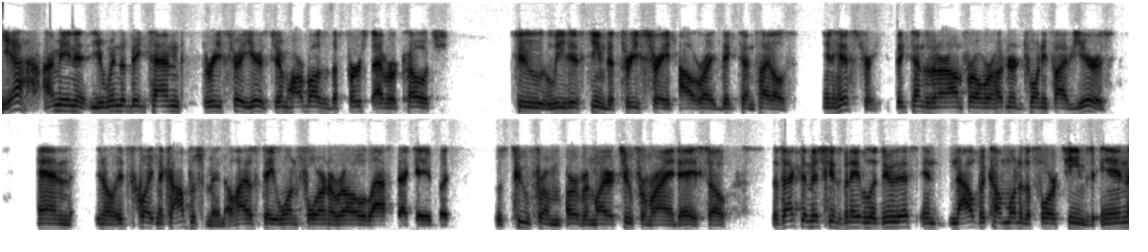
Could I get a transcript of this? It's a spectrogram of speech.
Yeah, I mean, you win the Big Ten three straight years. Jim Harbaugh is the first ever coach to lead his team to three straight outright Big Ten titles in history. Big Ten's been around for over 125 years, and you know it's quite an accomplishment. Ohio State won four in a row last decade, but it was two from Urban Meyer, two from Ryan Day. So the fact that Michigan's been able to do this and now become one of the four teams in,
